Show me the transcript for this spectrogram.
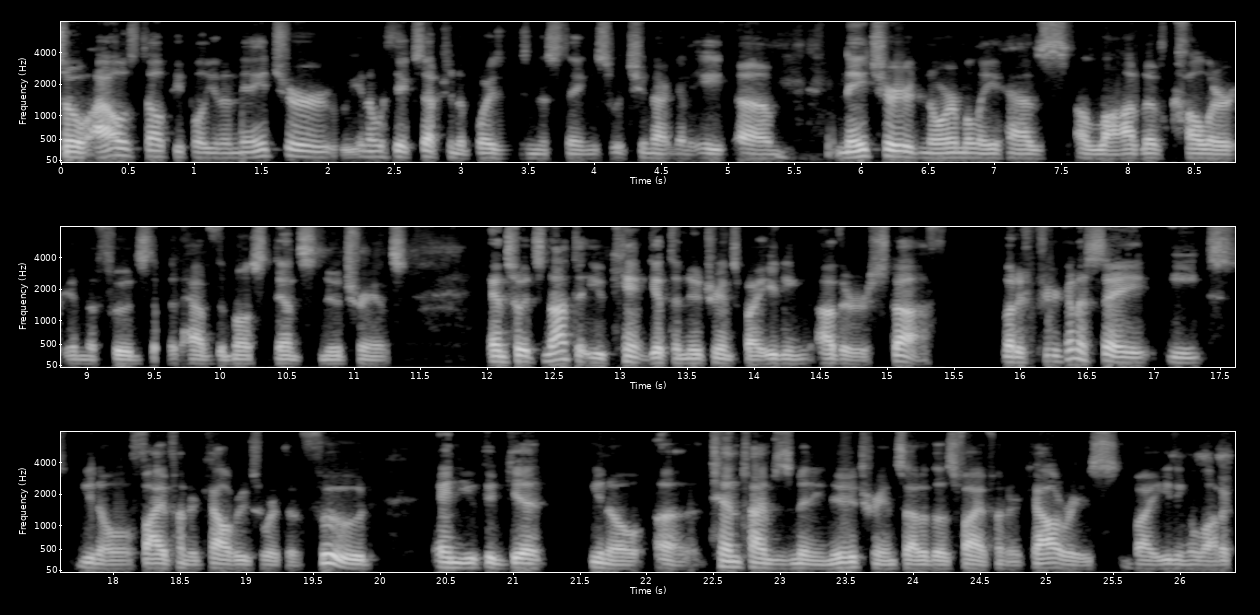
so I always tell people, you know, nature, you know, with the exception of poisonous things, which you're not going to eat, um, nature normally has a lot of color in the foods that have the most dense nutrients. And so it's not that you can't get the nutrients by eating other stuff, but if you're going to say eat, you know, 500 calories worth of food, and you could get you know uh, 10 times as many nutrients out of those 500 calories by eating a lot of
